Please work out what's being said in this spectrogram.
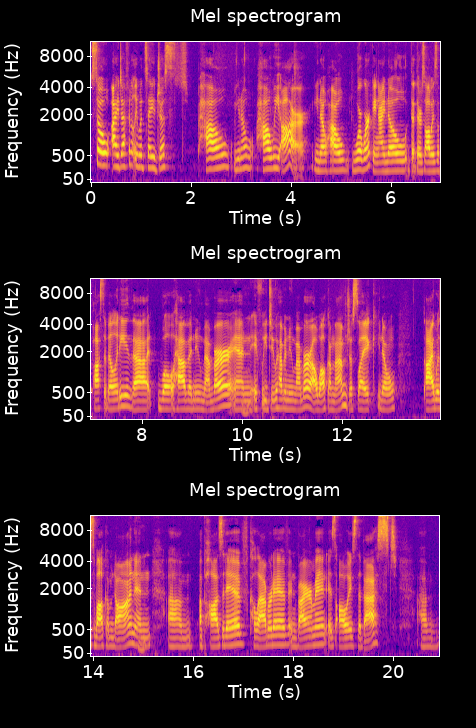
So I definitely would say just how, you know, how we are, you know, how we're working. I know that there's always a possibility that we'll have a new member. And mm-hmm. if we do have a new member, I'll welcome them just like, you know, I was welcomed on. And um, a positive, collaborative environment is always the best. Um,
